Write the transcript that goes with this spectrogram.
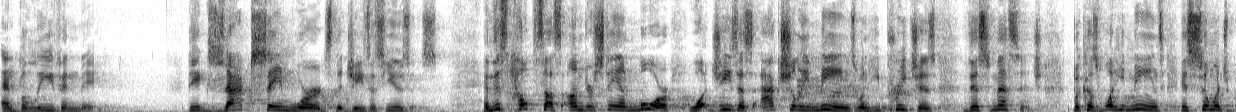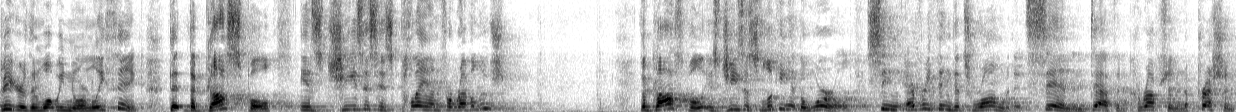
and believe in me. The exact same words that Jesus uses. And this helps us understand more what Jesus actually means when he preaches this message. Because what he means is so much bigger than what we normally think. That the gospel is Jesus' plan for revolution. The gospel is Jesus looking at the world, seeing everything that's wrong with it sin and death and corruption and oppression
